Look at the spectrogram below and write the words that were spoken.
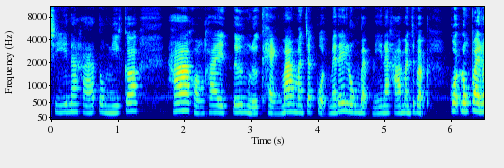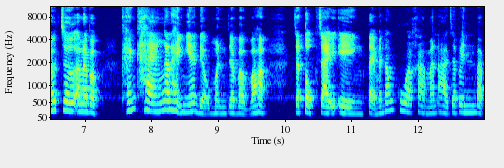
ชี้นะคะ ตรงนี้ก็ถ้าของใครตึงหรือแข็งมากมันจะกดไม่ได้ลงแบบนี้นะคะ มันจะแบบกดลงไปแล้วเจออะไรแบบแข็งๆอะไรเงี้ยเดี๋ยวมันจะแบบว่าจะตกใจเองแต่ไม่ต้องกลัวค่ะ มันอาจจะเป็นแบบ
